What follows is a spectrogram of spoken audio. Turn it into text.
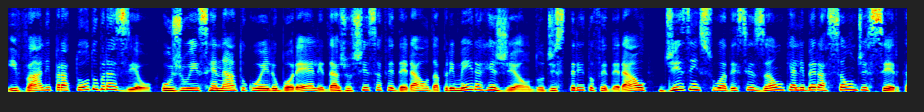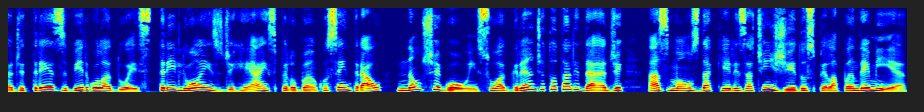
e vale para todo o Brasil. O juiz Renato Coelho Borelli, da Justiça Federal da Primeira Região do Distrito Federal, diz em sua decisão que a liberação de cerca de 3,2 trilhões de reais pelo Banco Central não chegou, em sua grande totalidade, às mãos daqueles atingidos pela pandemia.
